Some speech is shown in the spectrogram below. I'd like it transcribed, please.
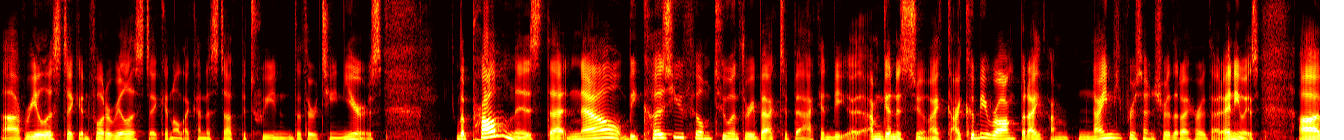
uh, realistic and photorealistic and all that kind of stuff between the 13 years. The problem is that now, because you film two and three back to back, and be, I'm going to assume, I, I could be wrong, but I, I'm 90% sure that I heard that. Anyways, uh,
